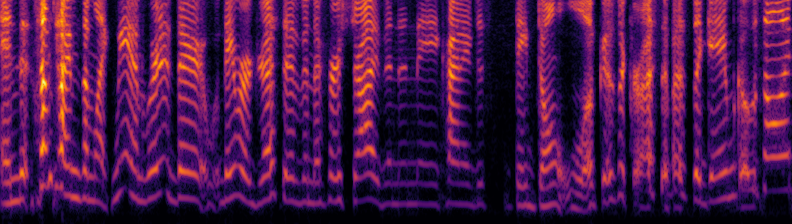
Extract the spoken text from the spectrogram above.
And th- sometimes I'm like, man, where did they they were aggressive in the first drive and then they kind of just they don't look as aggressive as the game goes on.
